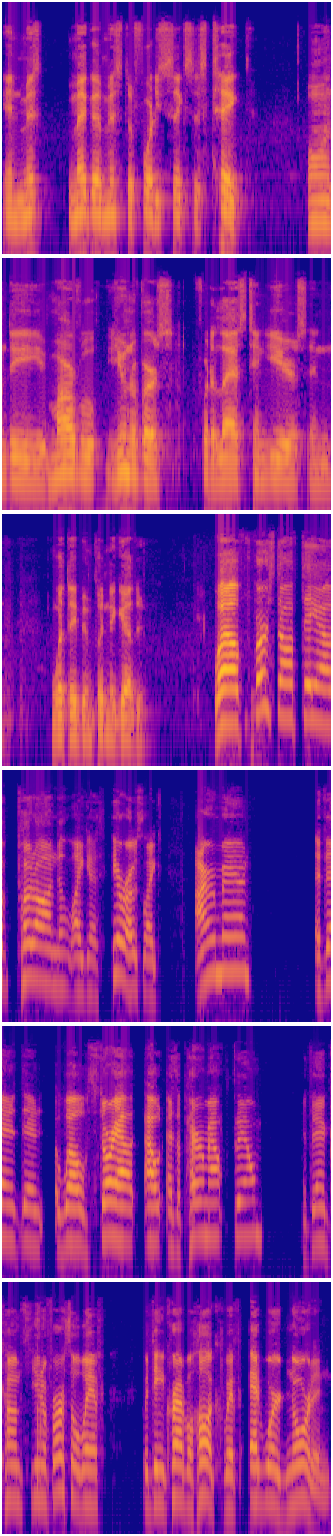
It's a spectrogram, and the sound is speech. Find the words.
in Miss, Mega Mister 46's take on the Marvel universe for the last ten years and what they've been putting together. Well, first off, they uh, put on like uh, heroes like Iron Man, and then then well, start out out as a Paramount film, and then comes Universal with with the Incredible Hulk with Edward Norton.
